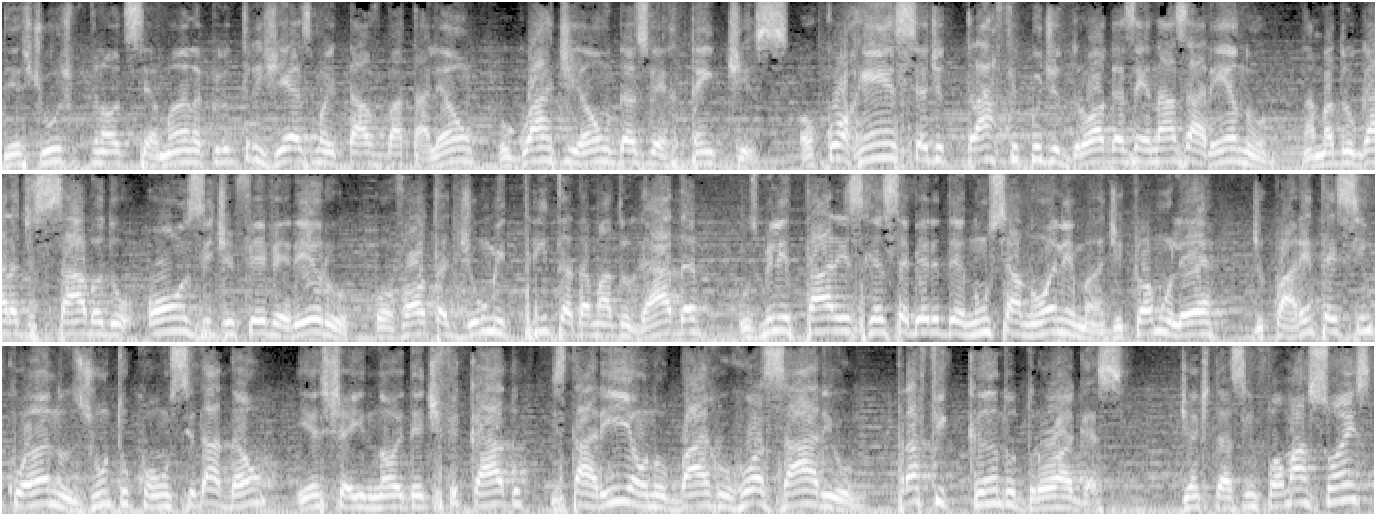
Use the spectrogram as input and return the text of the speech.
deste último final de semana pelo 38º Batalhão, o Guardião das Vertentes. Ocorrência de tráfico de drogas em Nazareno. Na madrugada de sábado, 11 de fevereiro, por volta de 1h30 da madrugada, os militares receberam denúncia anônima de que uma mulher de 45 anos, junto com um cidadão, este aí não identificado, estariam no bairro Rosário, traficando drogas. Diante das informações,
